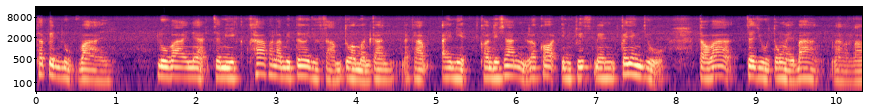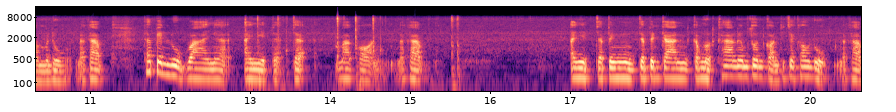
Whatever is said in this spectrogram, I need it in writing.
ถ้าเป็น loop y loop y เนี่ยจะมีค่าพารามิเตอร์อยู่ 3 ตัวเหมือนกันนะครับ init condition แล้วก็ increment ก็ยังอยู่ แต่ว่าจะอยู่ตรงไหนบ้างเราเรามาดูนะครับ ถ้าเป็น loop y เนี่ย init เนี่ยจะมาก่อนนะครับ init จะเป็นจะเป็นการกำหนดค่าเริ่มต้นก่อนที่จะเข้า loop นะครับ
